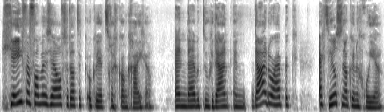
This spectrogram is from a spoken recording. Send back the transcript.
geven van mezelf, zodat ik ook weer terug kan krijgen. En dat heb ik toen gedaan. En daardoor heb ik echt heel snel kunnen groeien.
